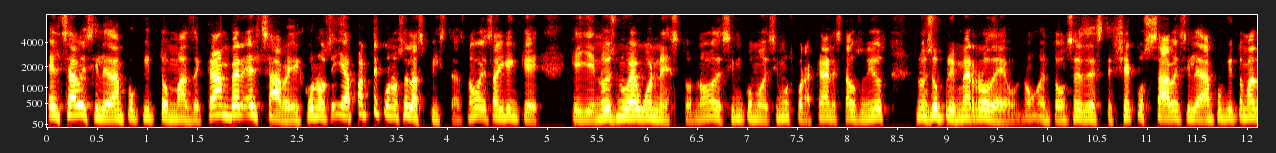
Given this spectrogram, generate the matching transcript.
él sabe si le da un poquito más de camber, él sabe, él conoce, y aparte conoce las pistas, ¿no? Es alguien que, que no es nuevo en esto, ¿no? Decimos, como decimos por acá en Estados Unidos, no es su primer rodeo, ¿no? Entonces, este Checo sabe si le da un poquito más.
